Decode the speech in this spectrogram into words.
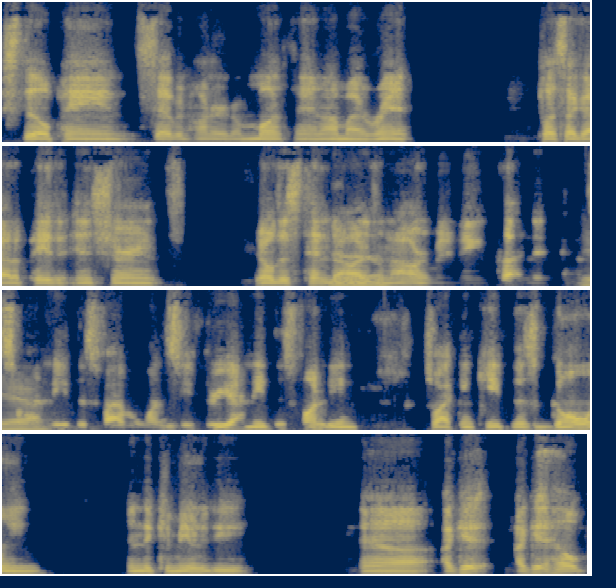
still paying seven hundred a month and on my rent, plus I got to pay the insurance. Yo, this ten dollars Yeah. an hour, man, ain't cutting it. And So I need this five hundred one c three. I need this funding so I can keep this going in the community. Uh, I get I get help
